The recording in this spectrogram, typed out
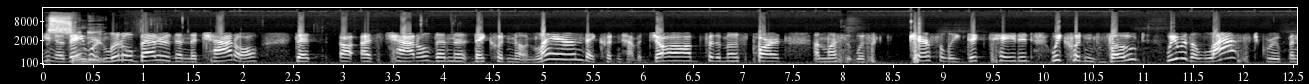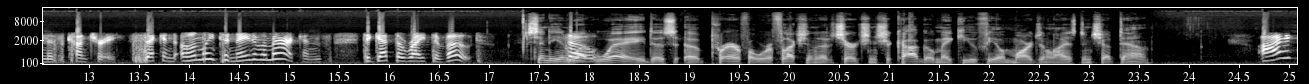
you know, they were little better than the chattel. That uh, as chattel, then the, they couldn't own land. They couldn't have a job for the most part, unless it was carefully dictated. We couldn't vote. We were the last group in this country, second only to Native Americans, to get the right to vote. Cindy, in So- what way does a prayerful reflection at a church in Chicago make you feel marginalized and shut down? I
